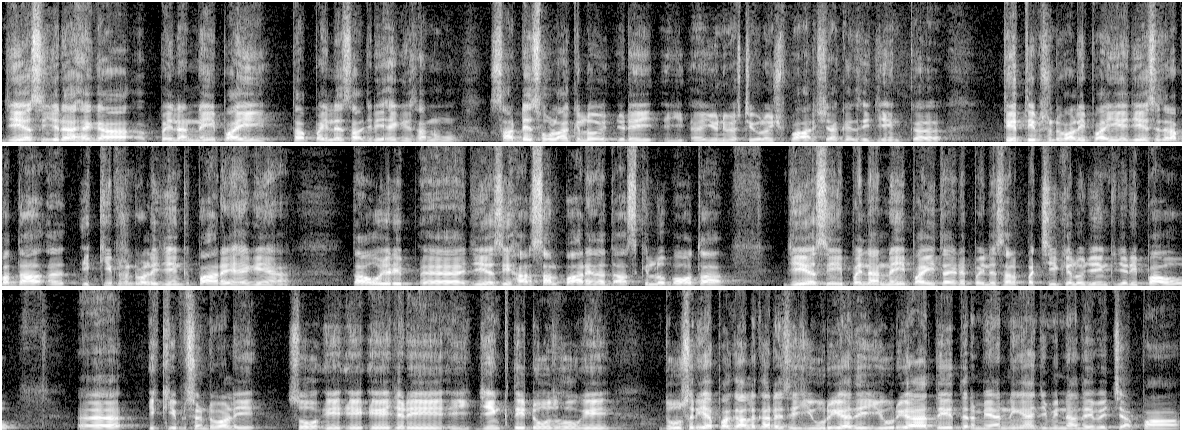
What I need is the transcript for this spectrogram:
ਜੇ ਅਸੀਂ ਜਿਹੜਾ ਹੈਗਾ ਪਹਿਲਾਂ ਨਹੀਂ ਪਾਈ ਤਾਂ ਪਹਿਲੇ ਸਾਲ ਜਿਹੜੀ ਹੈਗੀ ਸਾਨੂੰ 16.5 ਕਿਲੋ ਜਿਹੜੀ ਯੂ- ਯੂਨੀਵਰਸਿਟੀ ਵੱਲੋਂ ਸਿਫਾਰਿਸ਼ ਆ ਕਿ ਅਸੀਂ ਜ਼ਿੰਕ 33% ਵਾਲੀ ਪਾਈ ਹੈ। ਜੇ ਇਸੇ ਤਰ੍ਹਾਂ ਆਪਾਂ ਦਸ- ਅ, 21% ਵਾਲੀ ਜ਼ਿੰਕ ਪਾ ਰਹੇ ਹੈਗੇ ਆ ਤਾਂ ਉਹ ਜਿਹੜੀ ਜੇ ਅਸੀਂ ਹਰ ਸਾਲ ਪਾ ਰਹੇ ਹਾਂ ਤਾਂ 10 ਕਿਲੋ ਬਹੁਤ ਆ। ਜੇ ਅਸੀਂ ਪਹਿਲਾਂ ਨਹੀਂ ਪਾਈ ਤਾਂ ਜਿਹੜੇ ਪਹਿਲੇ ਸਾਲ 25 ਕਿਲੋ ਜ਼ਿੰਕ ਜਿਹੜੀ ਪਾਓ ਅ, 21% ਵਾਲੀ। ਸੋ ਇਹ ਇਹ ਜਿਹੜੀ ਜ਼ਿੰਕ ਦੀ ਡੋਜ਼ ਹੋ ਗਈ। ਦੂਸਰੀ ਆਪਾਂ ਗੱਲ ਕਰ ਰਹੇ ਸੀ ਯੂਰੀਆ ਦੀ। ਯੂਰੀਆ ਦੇ ਦਰਮਿਆਨੀਆਂ ਜ਼ਮੀਨਾਂ ਦੇ ਵਿੱਚ ਆਪਾਂ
